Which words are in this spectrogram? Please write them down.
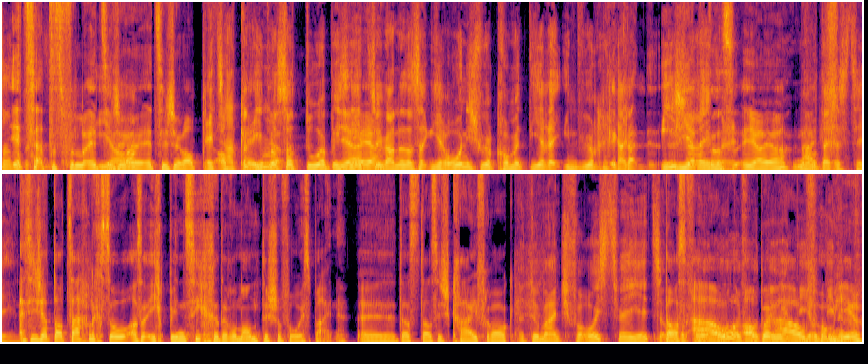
er... Jetzt hat er verloren, jetzt, ja. ist er, jetzt ist er ab, Jetzt hat er immer so tun bis ja, jetzt, ja. wenn er das ironisch würde kommentieren, in Wirklichkeit ist er eben das. Ja, ja, nein. von dieser Szene. Es ist ja tatsächlich so, also ich bin sicher der romantische von uns beiden. Äh, das, das ist keine Frage. Du meinst von uns zwei jetzt? Das von, auch, aber, auch von mir,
